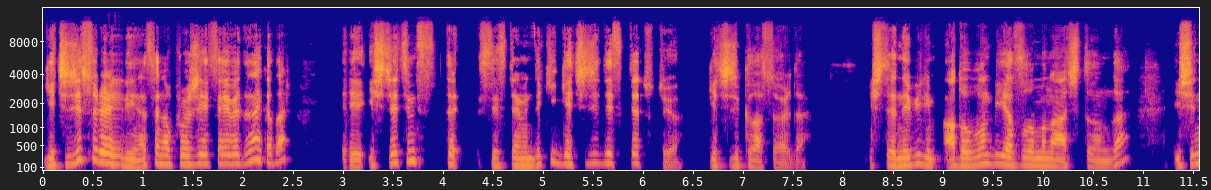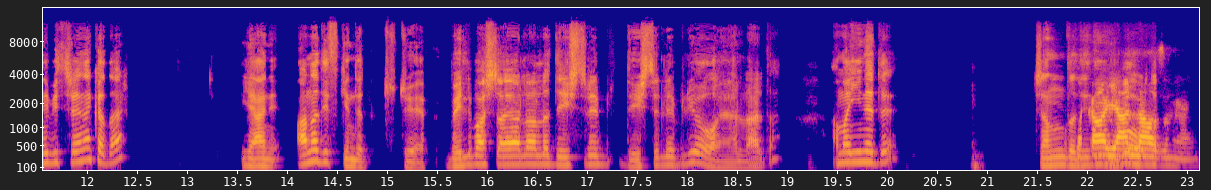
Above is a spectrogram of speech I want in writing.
Geçici süreliğine sen o projeyi save edene kadar e, işletim siste- sistemindeki geçici diskte tutuyor. Geçici klasörde. İşte ne bileyim Adobe'un bir yazılımını açtığında işini bitirene kadar yani ana diskinde tutuyor hep. Belli başlı ayarlarla değiştire, değiştirilebiliyor o ayarlarda. Ama yine de canın da dediği Mutlaka gibi yer orada lazım yani.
